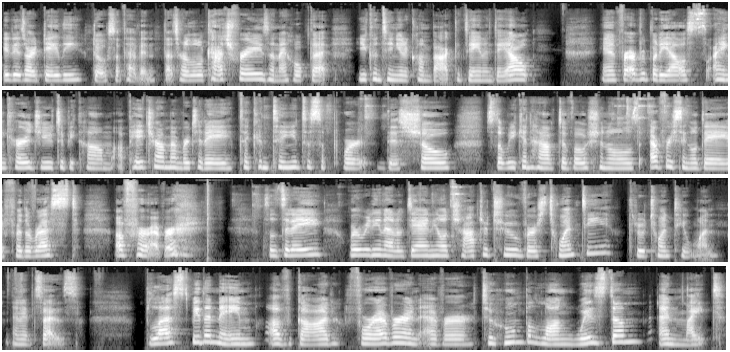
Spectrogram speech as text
it is our daily dose of heaven. That's our little catchphrase. And I hope that you continue to come back day in and day out. And for everybody else, I encourage you to become a Patreon member today to continue to support this show so that we can have devotionals every single day for the rest of forever. So today we're reading out of Daniel chapter 2, verse 20 through 21. And it says, Blessed be the name of God forever and ever, to whom belong wisdom and might.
